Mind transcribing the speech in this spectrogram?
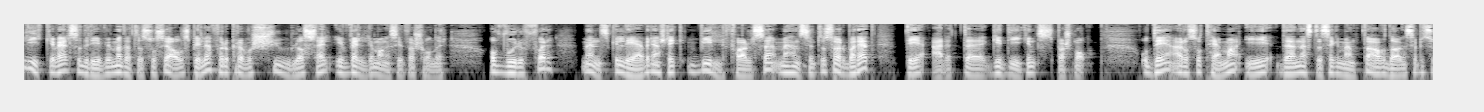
Likevel så driver vi med dette sosiale spillet for å prøve å skjule oss selv i veldig mange situasjoner. Og hvorfor mennesker lever i en slik villfarelse med hensyn til sårbarhet, det er et uh, gedigent spørsmål. Og det er også tema i det neste segmentet av dagens episode.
